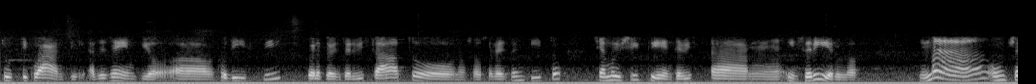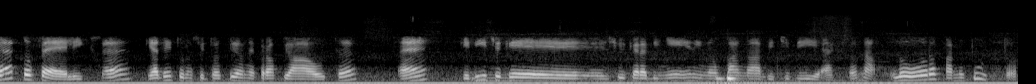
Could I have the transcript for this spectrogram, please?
tutti quanti, ad esempio uh, Codissi, quello che ho intervistato, non so se l'hai sentito, siamo riusciti a um, inserirlo. Ma un certo Felix, eh, che ha detto una situazione proprio out, eh, che dice che sui carabinieri non fanno ABCD, ecco, no, loro fanno tutto,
